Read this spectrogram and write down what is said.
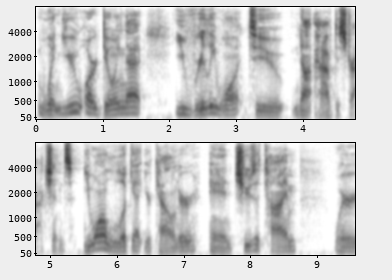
When you are doing that, you really want to not have distractions. You want to look at your calendar and choose a time where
